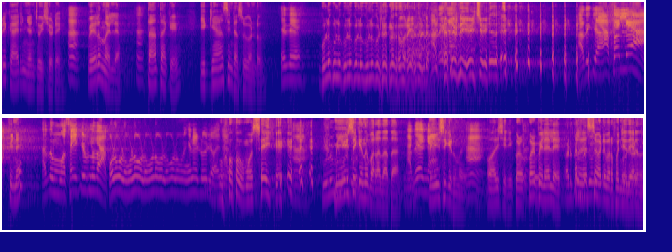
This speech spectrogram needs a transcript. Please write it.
ഒരു കാര്യം ഞാൻ ചോദിച്ചോട്ടെ? വേറൊന്നുമല്ല. താത്താക്ക് ഈ ഗ്യാസിന്റെ അസുഖമുണ്ടോ എന്തേ ഗുളു ഗുളു ഗുളു ഗുളു ഗുളു ഗുളു എന്നൊക്കെ പറയുന്നുണ്ട് അത് അതുകൊണ്ട് ചോദിച്ചു അത് ഗ്യാസ് അല്ല പിന്നെ അത് മൊസൈക്ക് ഇടുന്നതാ കൊളു കൊളു കൊളു കൊളു കൊളു കൊളു കൊളു ഇങ്ങനെ ഇടുമല്ലോ ഓ മൊസൈക്ക് ആ. മ്യൂസിക് എന്ന് പറ താത്ത. മ്യൂസിക് ഇടുന്നത് ആ. ഓ അത് ശരി കുഴ- കുഴപ്പമില്ല അല്ലേ അടുത്ത നല്ല രസമായിട്ട് പെർഫോം ചെയ്തായിരുന്നു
